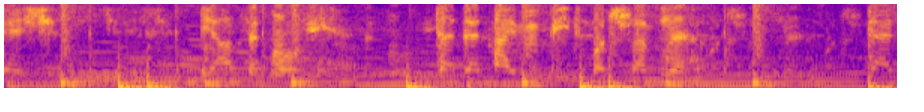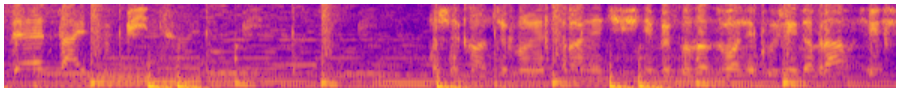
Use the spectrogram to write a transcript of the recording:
Cześć, Jacek mówi TD Type Beat potrzebny. TD Type Beat. Muszę kończyć, bo mnie stranie ciśnie, by to zadzwonię później, dobra? Cześć.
